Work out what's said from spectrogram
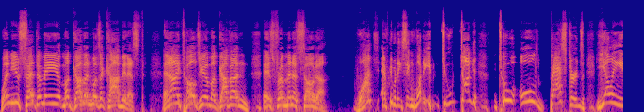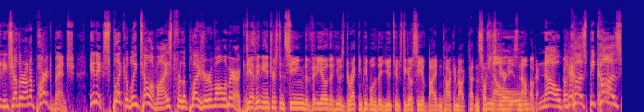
when you said to me McGovern was a communist, and I told you McGovern is from Minnesota. What? Everybody's saying, what are you two talking? Two old bastards yelling at each other on a park bench, inexplicably televised for the pleasure of all Americans. Do you have any interest in seeing the video that he was directing people to the YouTubes to go see of Biden talking about cutting social securities? No. Okay. No, because because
